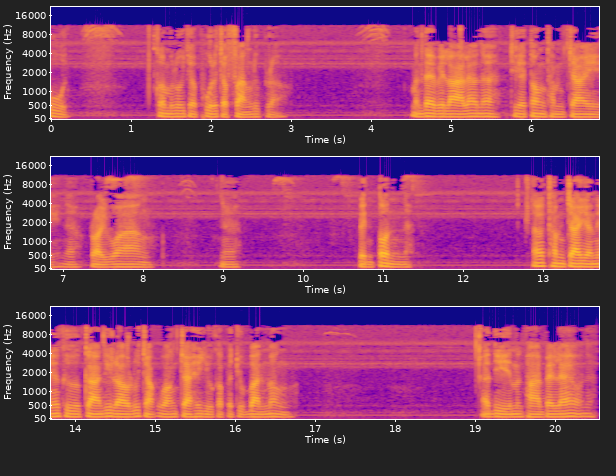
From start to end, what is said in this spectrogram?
พูด ก็ไม่รู้จะพูดแล้วจะฟังหรือเปล่า มันได้เวลาแล้วนะ ที่จะต้องทำใจนะปล่อยวางนะเป็นต้นนะ แล้วทำใจอย่างนี้คือการที่เรารู้จักวางใจให้อยู่กับปัจจุบันมั่ง อดีตมันผ่านไปแล้วนะ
